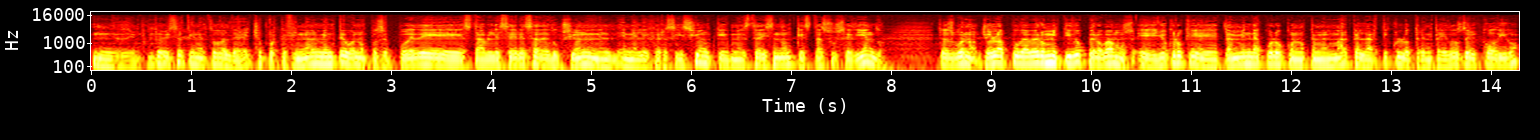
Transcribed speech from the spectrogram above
Desde mi punto de vista tiene todo el derecho, porque finalmente, bueno, pues se puede establecer esa deducción en el, en el ejercicio en que me está diciendo que está sucediendo. Entonces, bueno, yo la pude haber omitido, pero vamos, eh, yo creo que también de acuerdo con lo que me marca el artículo 32 del código,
